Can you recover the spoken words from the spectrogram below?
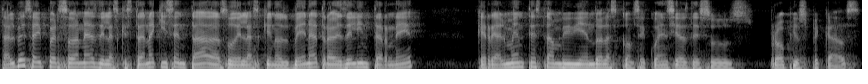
Tal vez hay personas de las que están aquí sentadas o de las que nos ven a través del internet que realmente están viviendo las consecuencias de sus propios pecados.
